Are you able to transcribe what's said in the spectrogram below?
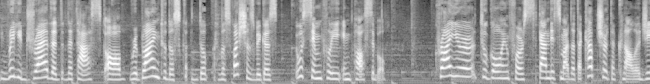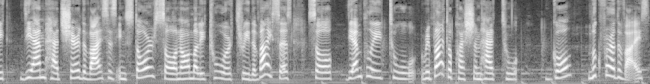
really dreaded the task of replying to those, those questions because it was simply impossible. Prior to going for Scandit Smart Data Capture technology, DM had shared devices in stores, so normally two or three devices. So the employee to reply to a question had to go look for a device,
